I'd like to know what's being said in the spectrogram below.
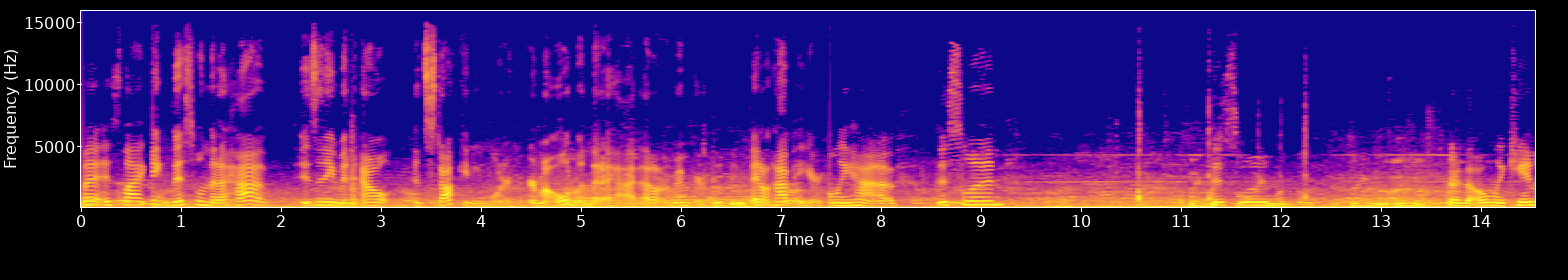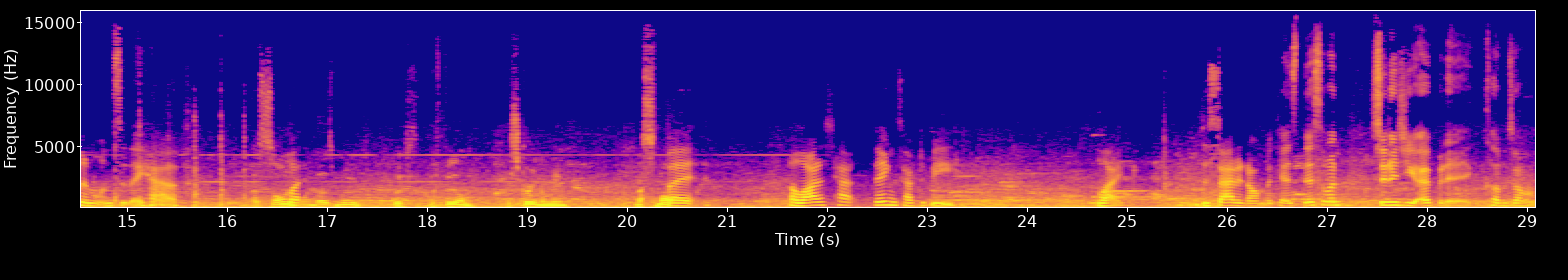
But it's like, I think this one that I have isn't even out in stock anymore. Or my old one that I had. I don't remember. Could be a They don't have it here. Only have this one I think This is the only one. the, the thing does move. are the only Canon ones that they have. That's the only But- one does move. The, the film, the screen. I mean, that's small. But a lot of ha- things have to be like decided on because this one, as soon as you open it, it comes on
